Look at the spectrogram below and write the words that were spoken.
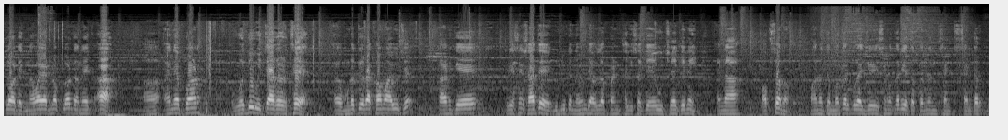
પ્લોટ એક નવા યાર્ડનો પ્લોટ અને એક આ. એને પણ વધુ વિચાર અર્થે મુલતવી રાખવામાં આવ્યું છે. કારણ કે પ્રેસની સાથે બીજું કે નવીન ડેવલપમેન્ટ થઈ શકે એવું છે કે નહીં એના ઓપ્શનો માનો કે મકરપુરા જીઆઈડીસીમાં કરીએ તો કન્વેન્શન સેન્ટર બની.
